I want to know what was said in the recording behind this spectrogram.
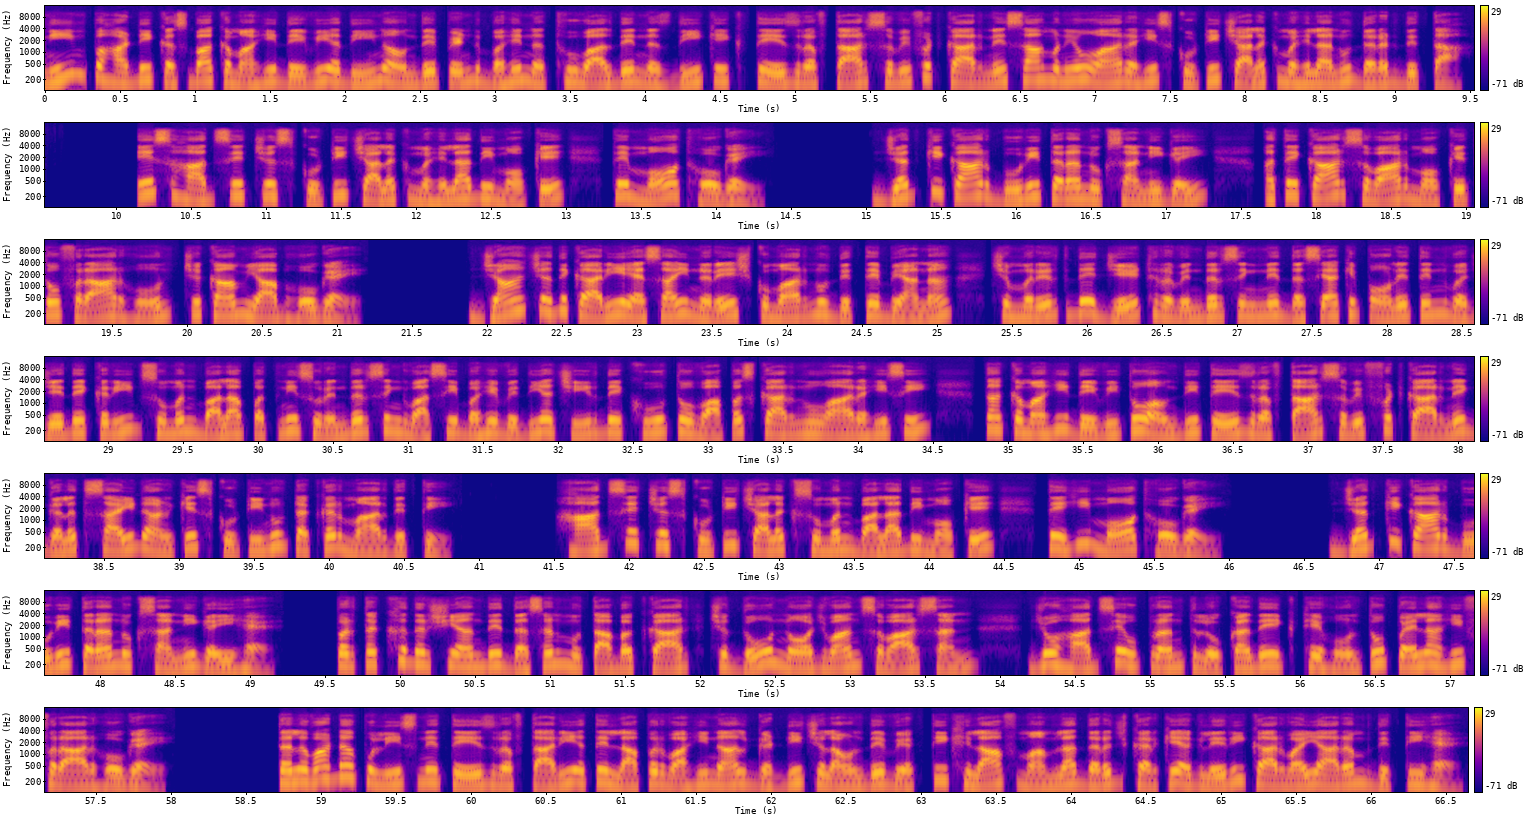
ਨੀਮ ਪਹਾੜੀ ਕਸਬਾ ਕਮਾਹੀ ਦੇਵੀ ਅਧੀਨ ਆਉਂਦੇ ਪਿੰਡ ਬਹੇ ਨੱਥੂਵਾਲ ਦੇ ਨਜ਼ਦੀਕ ਇੱਕ ਤੇਜ਼ ਰਫ਼ਤਾਰ ਸਵਿਫਟ ਕਾਰ ਨੇ ਸਾਹਮਣਿਓਂ ਆ ਰਹੀ ਸਕੂਟੀ ਚਾਲਕ ਮਹਿਲਾ ਨੂੰ ਦਰੜ ਦਿੱਤਾ। ਇਸ ਹਾਦਸੇ 'ਚ ਸਕੂਟੀ ਚਾਲਕ ਮਹਿਲਾ ਦੀ ਮੌਕੇ ਤੇ ਮੌਤ ਹੋ ਗਈ। ਜਦਕਿ ਕਾਰ ਬੁਰੀ ਤਰ੍ਹਾਂ ਨੁਕਸਾਨੀ ਗਈ ਅਤੇ ਕਾਰ ਸਵਾਰ ਮੌਕੇ ਤੋਂ ਫਰਾਰ ਹੋਣ 'ਚ ਕਾਮਯਾਬ ਹੋ ਗਏ। ਜਾਂਚ ਅਧਿਕਾਰੀ ਐਸਆਈ ਨਰੇਸ਼ ਕੁਮਾਰ ਨੂੰ ਦਿੱਤੇ ਬਿਆਨਾਂ 'ਚ ਮ੍ਰਿਤਕ ਦੇ ਜੇਠ ਰਵਿੰਦਰ ਸਿੰਘ ਨੇ ਦੱਸਿਆ ਕਿ ਪੌਣੇ 3 ਵਜੇ ਦੇ ਕਰੀਬ ਸੁਮਨ ਬਾਲਾ ਪਤਨੀ ਸੁਰਿੰਦਰ ਸਿੰਘ ਵਾਸੀ ਬਹੇ ਵਿਦਿਆ ਚੀਰ ਦੇ ਖੂਹ ਤੋਂ ਵਾਪਸ ਘਰ ਨੂੰ ਆ ਰਹੀ ਸੀ, ਤਾਂ ਕਮਾਹੀ ਦੇਵੀ ਤੋਂ ਆਉਂਦੀ ਤੇਜ਼ ਰਫ਼ਤਾਰ ਸਵਿਫਟ ਕਾਰ ਨੇ ਗਲਤ ਸਾਈਡ ਆਣ ਕੇ ਸਕੂਟੀ ਨੂੰ ਟੱਕਰ ਮਾਰ ਦਿੱਤੀ। ਹਾਦਸੇ 'ਚ ਸਕੂਟੀ ਚਾਲਕ ਸੁਮਨ ਬਾਲਾ ਦੀ ਮੌਕੇ ਤੇ ਹੀ ਮੌਤ ਹੋ ਗਈ। ਜਦਕਿ ਕਾਰ ਬੁਰੀ ਤਰ੍ਹਾਂ ਨੁਕਸਾਨੀ ਗਈ ਹੈ। ਪ੍ਰਤੱਖਦਰਸ਼ੀਆਂ ਦੇ ਦੱਸਣ ਮੁਤਾਬਕ ਕਾਰ 'ਚ ਦੋ ਨੌਜਵਾਨ ਸਵਾਰ ਸਨ, ਜੋ ਹਾਦਸੇ ਉਪਰੰਤ ਲੋਕਾਂ ਦੇ ਇਕੱਠੇ ਹੋਣ ਤੋਂ ਪਹਿਲਾਂ ਹੀ ਫਰਾਰ ਹੋ ਗਏ। ਤਲਵਾਡਾ ਪੁਲਿਸ ਨੇ ਤੇਜ਼ ਰਫ਼ਤਾਰੀ ਅਤੇ ਲਾਪਰਵਾਹੀ ਨਾਲ ਗੱਡੀ ਚਲਾਉਣ ਦੇ ਵਿਅਕਤੀ ਖਿਲਾਫ ਮਾਮਲਾ ਦਰਜ ਕਰਕੇ ਅਗਲੇਰੀ ਕਾਰਵਾਈ ਆਰੰਭ ਦਿੱਤੀ ਹੈ।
